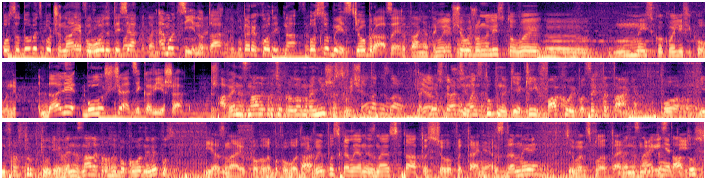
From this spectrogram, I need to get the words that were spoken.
Посадовець починає поводитися емоційно та переходить на особисті образи. Ну, якщо ви журналіст, то ви е, низько кваліфікований. Далі було ще цікавіше. А ви не знали про цю проблему раніше? Звичайно, не знав. Так Я ви ж кажу, перший мене- заступник, який фаховий по цих питаннях, по інфраструктурі. Ви не знали про глибоководний випуск? Я знаю про глибоководний Так. випуск, але я не знаю статус цього питання. Зданий в експлуатацію. Ви не знаєте прийнятий? статус?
